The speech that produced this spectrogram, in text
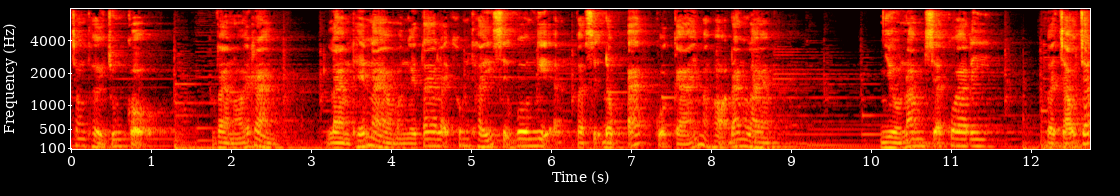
trong thời Trung Cổ và nói rằng làm thế nào mà người ta lại không thấy sự vô nghĩa và sự độc ác của cái mà họ đang làm nhiều năm sẽ qua đi và cháu chắc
